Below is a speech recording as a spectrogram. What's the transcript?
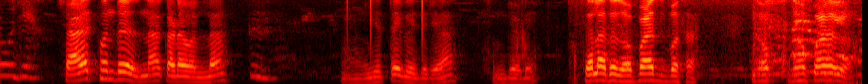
उद्या शाळेत पण तेच ना कडावलला हम्म. येतंय काहीतरी हा तुमच्याकडे. चला आता झोपाळ्यात बसा. झोप झोपाळा घ्या येतो?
